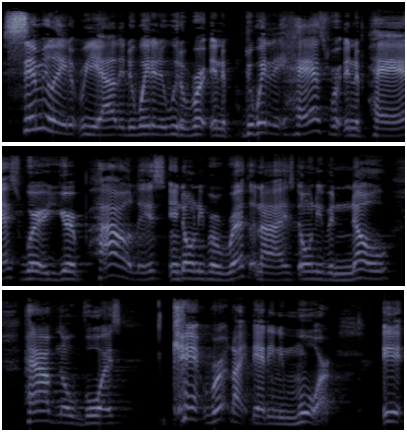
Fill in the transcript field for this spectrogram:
simulated reality the way that it would have worked in the, the way that it has worked in the past where you're powerless and don't even recognize don't even know have no voice can't work like that anymore it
